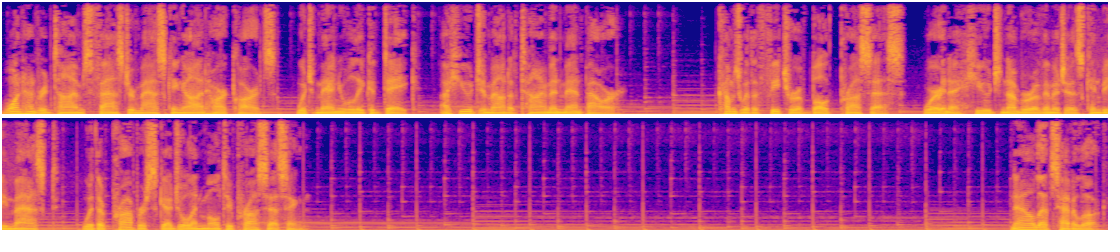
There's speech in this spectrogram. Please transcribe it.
100 times faster masking Aadhaar cards, which manually could take a huge amount of time and manpower. Comes with a feature of bulk process, wherein a huge number of images can be masked, with a proper schedule and multiprocessing. Now let's have a look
